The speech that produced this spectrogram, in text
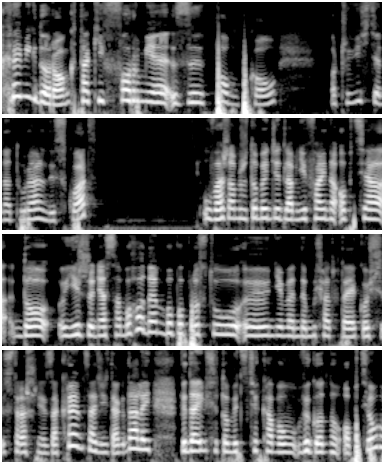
Kremik do rąk, taki w formie z pompką. Oczywiście naturalny skład. Uważam, że to będzie dla mnie fajna opcja do jeżdżenia samochodem, bo po prostu y, nie będę musiała tutaj jakoś strasznie zakręcać i tak dalej. Wydaje mi się to być ciekawą, wygodną opcją.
